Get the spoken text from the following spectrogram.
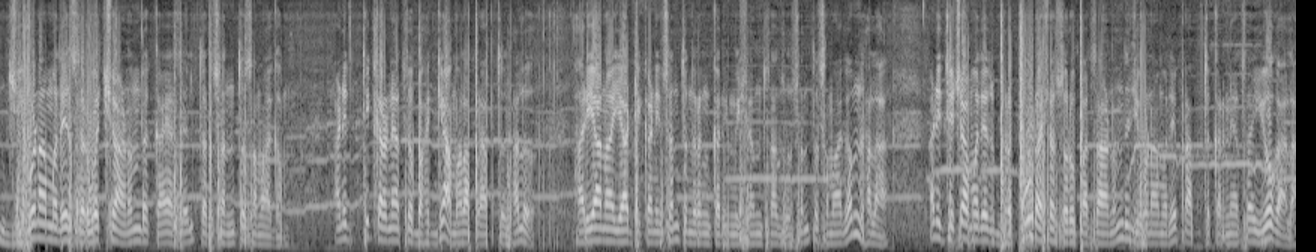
जीवनामध्ये सर्वोच्च आनंद काय असेल तर संत समागम. आणि ते करण्याचं भाग्य आम्हाला प्राप्त झालं. हरियाणा या ठिकाणी संत निरंकारी मिशनचा जो संत समागम झाला आणि त्याच्यामध्ये भरपूर अशा स्वरूपाचा आनंद जीवनामध्ये प्राप्त करण्याचा योग आला.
